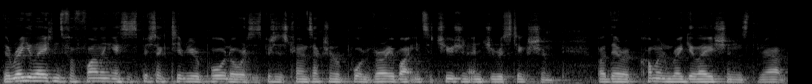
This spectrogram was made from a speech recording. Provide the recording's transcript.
the regulations for filing a suspicious activity report or a suspicious transaction report vary by institution and jurisdiction, but there are common regulations throughout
